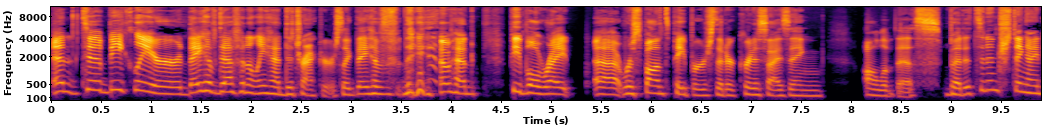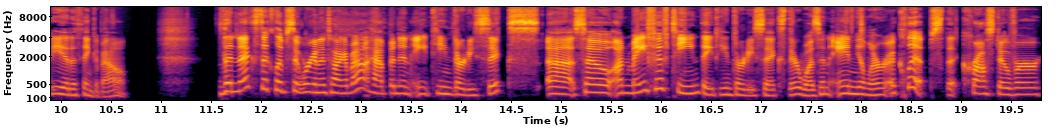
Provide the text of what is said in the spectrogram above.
And to be clear, they have definitely had detractors. Like they have they have had people write uh, response papers that are criticizing all of this. But it's an interesting idea to think about. The next eclipse that we're going to talk about happened in 1836. Uh, so on May 15th, 1836, there was an annular eclipse that crossed over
